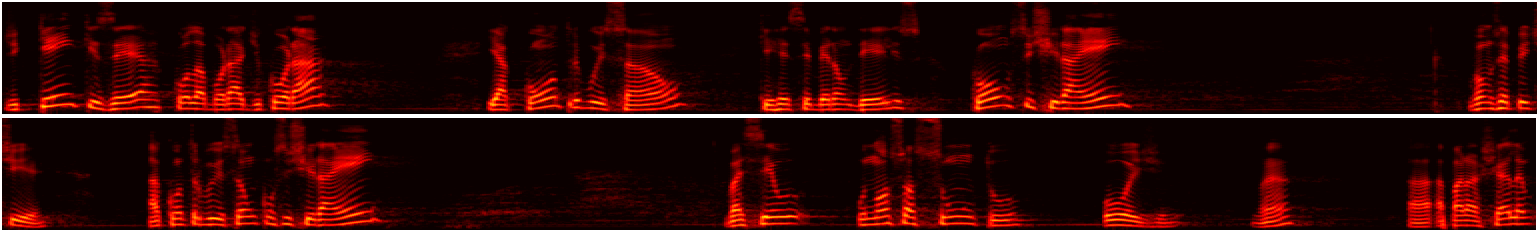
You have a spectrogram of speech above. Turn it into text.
de quem quiser colaborar de Corá e a contribuição que receberão deles consistirá em Vamos repetir. A contribuição consistirá em vai ser o, o nosso assunto hoje, não é? A, a Paraxá ela,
